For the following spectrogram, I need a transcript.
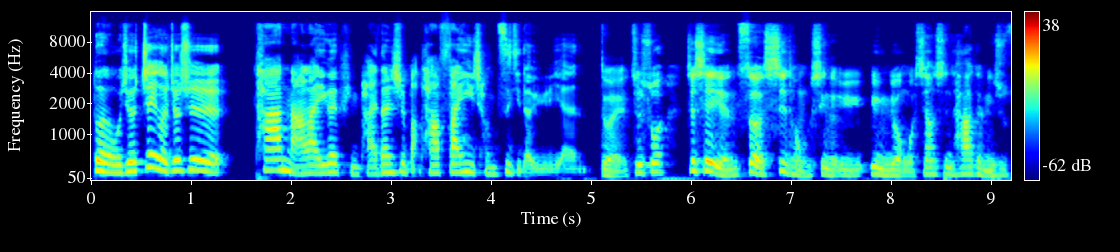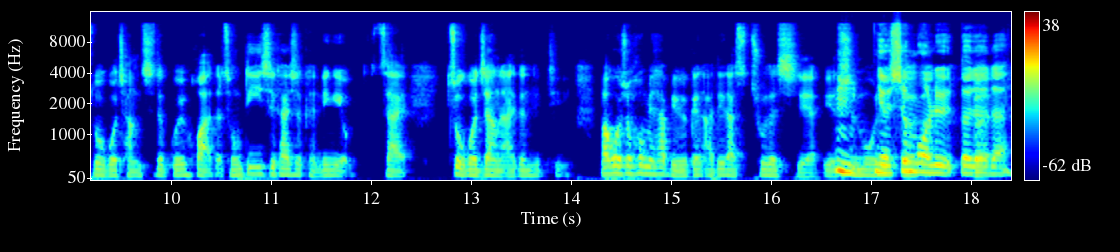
对我觉得这个就是他拿来一个品牌，但是把它翻译成自己的语言。对，就是说这些颜色系统性的运运用，我相信他肯定是做过长期的规划的。从第一期开始，肯定有在做过这样的 identity，包括说后面他比如跟 Adidas 出的鞋也是嗯墨绿、也是墨绿对对对对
